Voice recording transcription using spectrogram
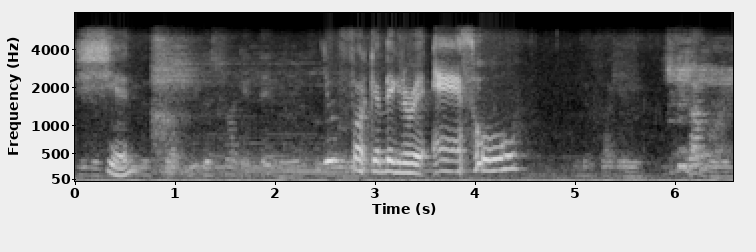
You just- Shit. You just, you just fucking ignorant. You fucking ignorant asshole. You fucking stubborn.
